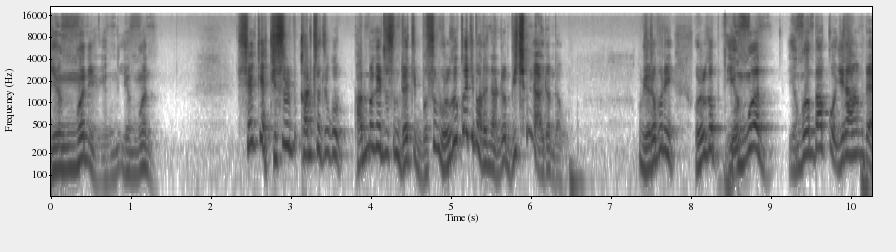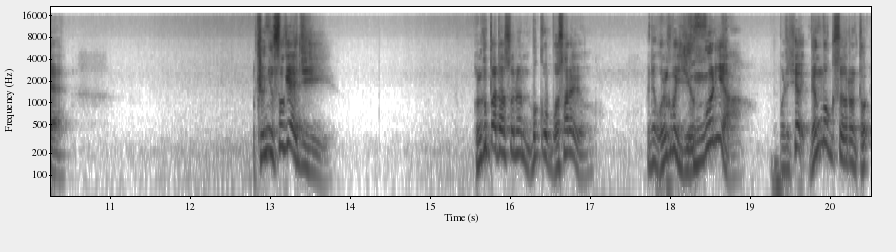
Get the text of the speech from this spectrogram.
영원이에요. 영, 영원. 새끼야 기술 가르쳐주고 밥 먹여줬으면 됐지. 무슨 월급까지 바르냐. 너 미쳤냐. 이런다고. 그럼 여러분이 월급 영원, 영원 받고 일하는데 경력 속여야지. 월급 받아서는 먹고 못 살아요. 왜냐 월급은 영원이야. 원래 명목적으로는 도,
